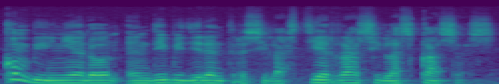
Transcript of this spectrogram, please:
convinieron en dividir entre sí las tierras y las casas,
